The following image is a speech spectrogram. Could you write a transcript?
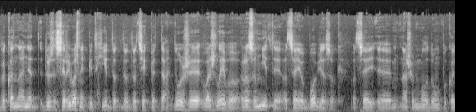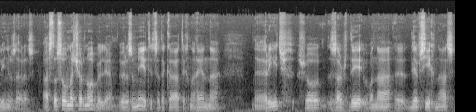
виконання дуже серйозний підхід до, до, до цих питань. Дуже важливо розуміти оцей обов'язок, оцей е, нашому молодому поколінню зараз. А стосовно Чорнобиля, ви розумієте, це така техногенна е, річ, що завжди вона е, для всіх нас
